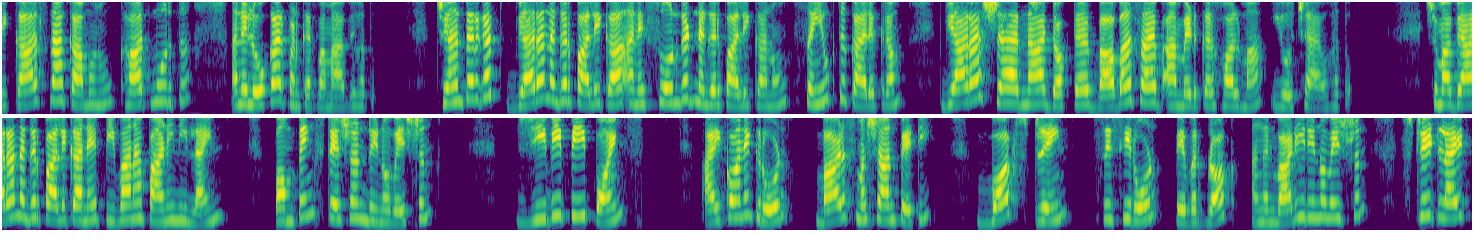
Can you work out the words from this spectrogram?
વિકાસના કામોનું ખાતમુહૂર્ત અને લોકાર્પણ કરવામાં આવ્યું હતું. જે અંતર્ગત વ્યારા નગરપાલિકા અને સોનગઢ નગરપાલિકાનો સંયુક્ત કાર્યક્રમ વ્યારા શહેરના ડોક્ટર બાબા સાહેબ આંબેડકર હોલમાં યોજાયો હતો. જેમાં વ્યારા નગરપાલિકાને પીવાના પાણીની line pumping station renovation, GVP points, iconic road, બાળ સ્મશાન પેટી box train CC road paver block anganwadi renovation street light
